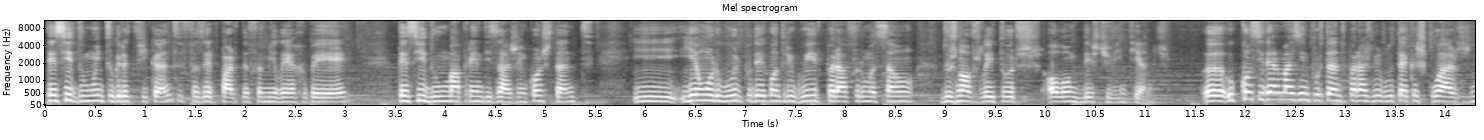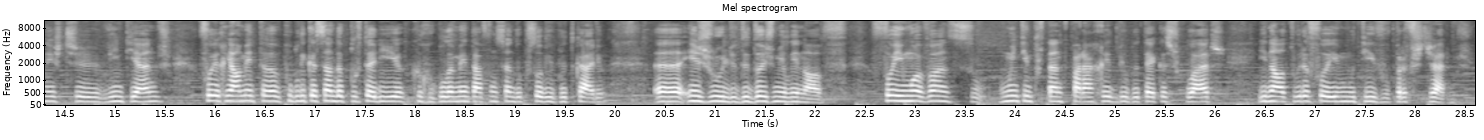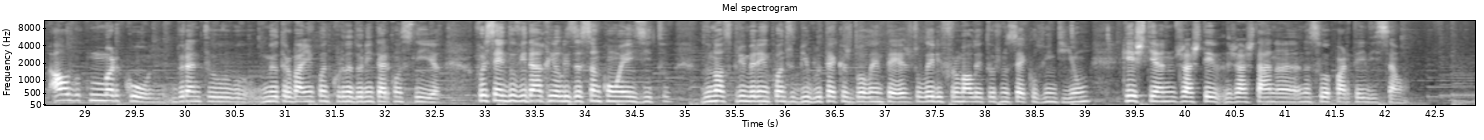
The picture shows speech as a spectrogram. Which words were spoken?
Tem sido muito gratificante fazer parte da família RBE, tem sido uma aprendizagem constante e, e, é um orgulho poder contribuir para a formação dos novos leitores ao longo destes 20 anos. Uh, o que considero mais importante para as bibliotecas escolares nestes 20 anos foi realmente a publicação da portaria que regulamenta a função do professor bibliotecário uh, em julho de 2009. Foi um avanço muito importante para a rede de bibliotecas escolares e na altura foi motivo para festejarmos. Algo que me marcou durante o meu trabalho enquanto coordenador Interconcelia foi sem dúvida a realização com êxito do nosso primeiro encontro de bibliotecas do Alentejo, Ler e Formar Leitores no século XXI, que este ano já, esteve, já está na, na sua quarta edição.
